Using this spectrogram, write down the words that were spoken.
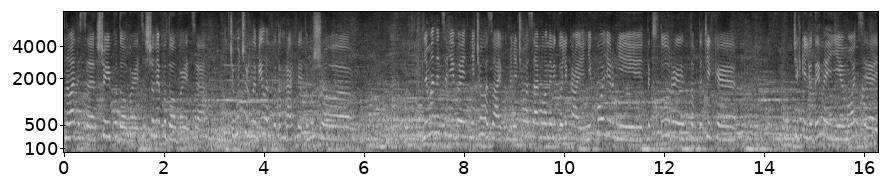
дізнаватися, що їй подобається, що не подобається. Чому чорно-біла фотографія? Тому що для мене це ніби нічого зайвого, нічого зайвого не відволікає. Ні колір, ні текстури, тобто тільки, тільки людина, її емоція.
